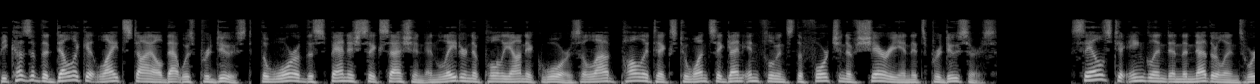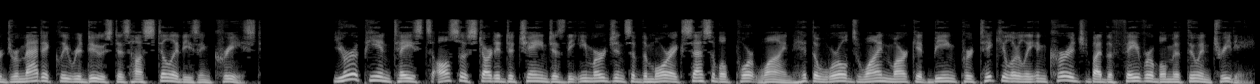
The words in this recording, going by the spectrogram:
Because of the delicate light style that was produced, the War of the Spanish Succession and later Napoleonic Wars allowed politics to once again influence the fortune of sherry and its producers. Sales to England and the Netherlands were dramatically reduced as hostilities increased. European tastes also started to change as the emergence of the more accessible port wine hit the world's wine market being particularly encouraged by the favourable Methuen Treaty.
